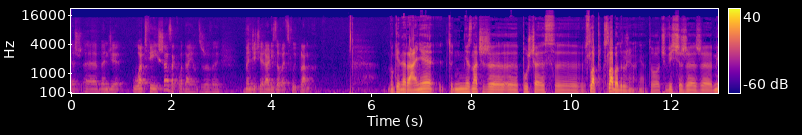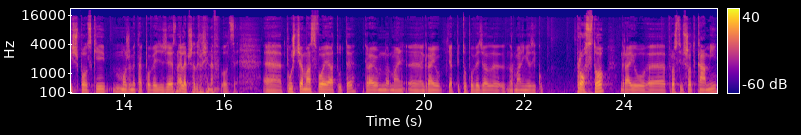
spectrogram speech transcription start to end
też e, będzie łatwiejsza, zakładając, że wy będziecie realizować swój plan No generalnie to nie znaczy, że e, Puszcza jest e, słaba drużyna. Nie? To oczywiście, że, że mistrz Polski, możemy tak powiedzieć, że jest najlepsza drużyna w Polsce. Puszcza ma swoje atuty, grają normalnie, grają, jakby to powiedział w normalnym języku, prosto, grają prostymi środkami.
